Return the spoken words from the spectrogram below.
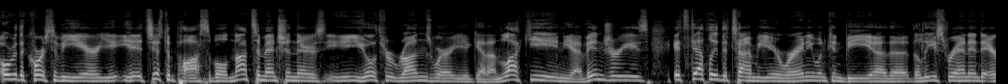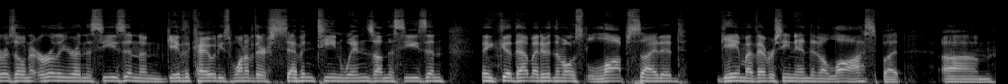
over the course of a year, you, you, it's just impossible. Not to mention, there's you, you go through runs where you get unlucky and you have injuries. It's definitely the time of year where anyone can be. Uh, the the Leafs ran into Arizona earlier in the season and gave the Coyotes one of their 17 wins on the season. I think uh, that might have been the most lopsided game I've ever seen end in a loss, but. Um,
